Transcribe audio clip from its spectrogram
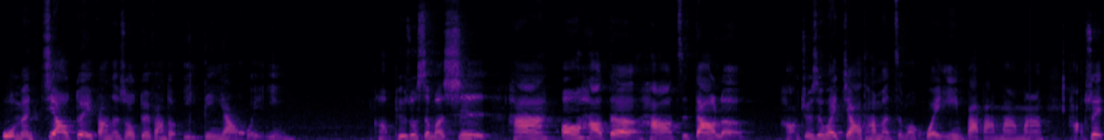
我们叫对方的时候，对方都一定要回应。好，比如说什么事？哈，哦，好的，好，知道了。好，就是会教他们怎么回应爸爸妈妈。好，所以。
